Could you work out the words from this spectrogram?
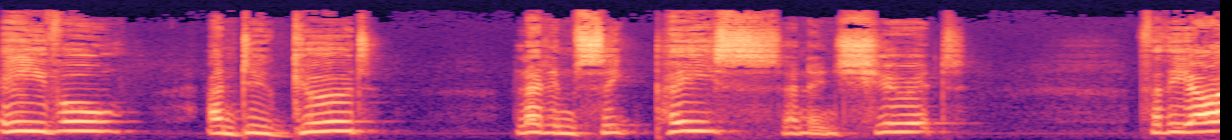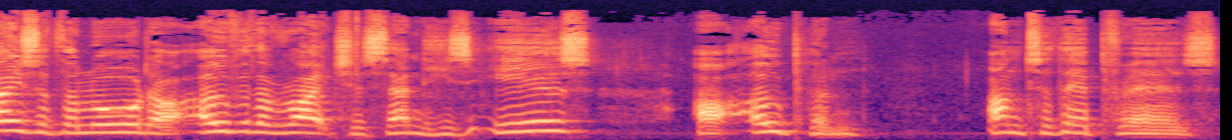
evil and do good. Let him seek peace and ensure it. For the eyes of the Lord are over the righteous, and his ears are open unto their prayers.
